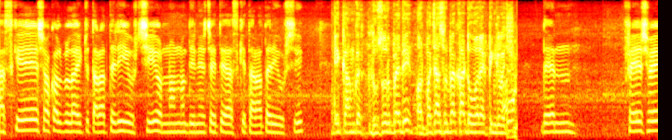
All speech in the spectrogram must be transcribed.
আজকে সকালবেলা একটু তাড়াতাড়ি উঠছি অন্য অন্য দিনের চাইতে আজকে তাড়াতাড়ি উঠছি। এক কাম কর দুশো রুপিয়া দে আর পঞ্চাশ রুপিয়া cut over acting then fresh হয়ে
